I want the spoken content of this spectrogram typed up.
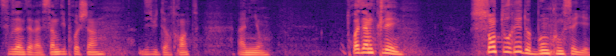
Si vous intéresse, samedi prochain, 18h30, à Nyon. Troisième clé, s'entourer de bons conseillers.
